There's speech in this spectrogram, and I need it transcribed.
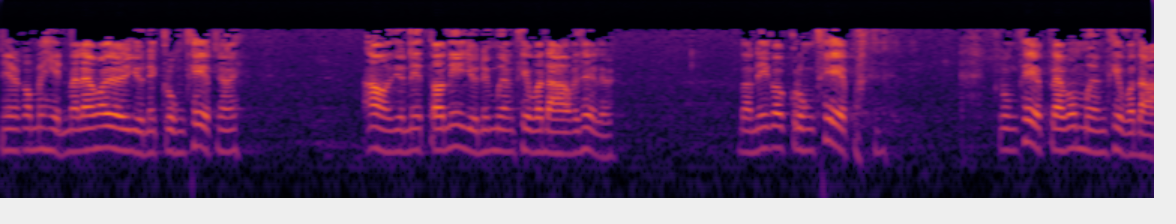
นี่เราก็ไม่เห็นมาแล้วว่าเราอยู่ในกรุงเทพใช่ไหมอ้าวอยู่ในตอนนี้อยู่ในเมืองเทวดาไม่ใช่เหรอ ตอนนี้ก็กรุงเทพ กรุงเทพแปลว่าเมืองเทวดา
